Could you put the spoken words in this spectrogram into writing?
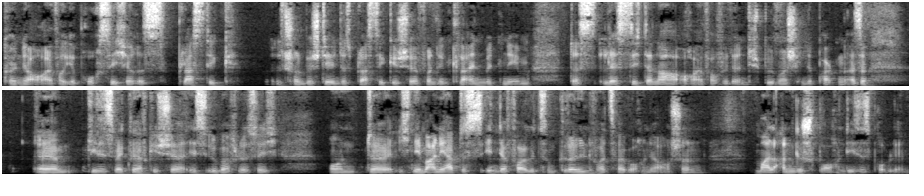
können ja auch einfach ihr bruchsicheres Plastik, schon bestehendes Plastikgeschirr von den Kleinen mitnehmen. Das lässt sich danach auch einfach wieder in die Spülmaschine packen. Also ähm, dieses Wegwerfgeschirr ist überflüssig. Und äh, ich nehme an, ihr habt es in der Folge zum Grillen vor zwei Wochen ja auch schon mal angesprochen, dieses Problem.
